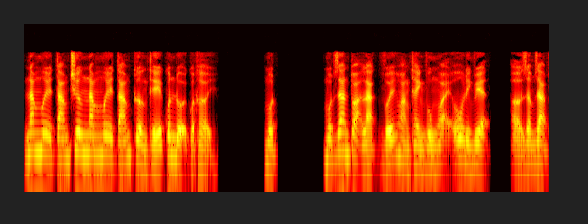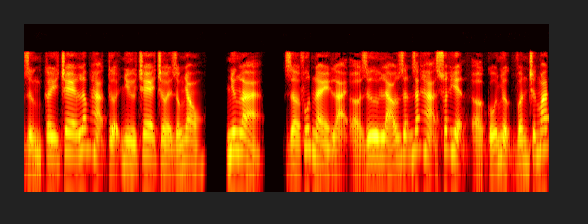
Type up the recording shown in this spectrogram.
58 chương 58 cường thế quân đội quật khởi. Một, một gian tọa lạc với hoàng thành vùng ngoại ô đình viện, ở rậm rạp rừng cây che lấp hạ tựa như che trời giống nhau, nhưng là, giờ phút này lại ở dư lão dẫn dắt hạ xuất hiện ở cố nhược vân trước mắt.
